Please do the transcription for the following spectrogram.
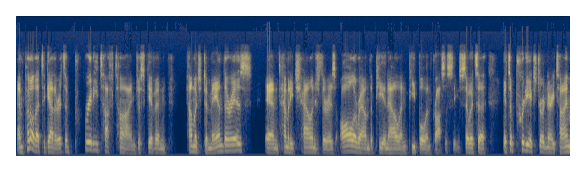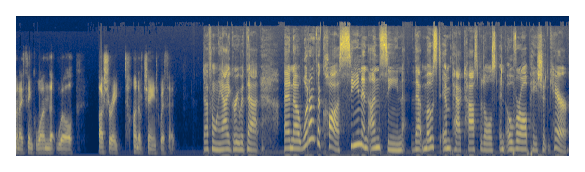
And put all that together, it's a pretty tough time just given how much demand there is and how many challenges there is all around the P&L and people and processes. So it's a it's a pretty extraordinary time and I think one that will usher a ton of change with it. Definitely, I agree with that. And uh, what are the costs, seen and unseen, that most impact hospitals and overall patient care?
